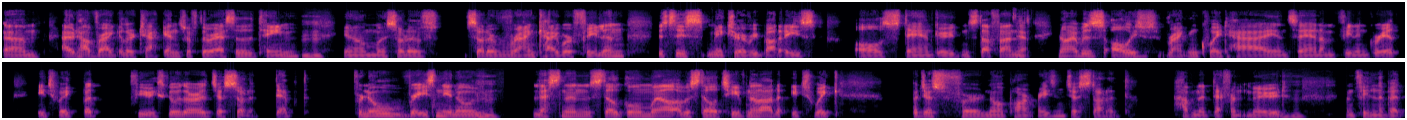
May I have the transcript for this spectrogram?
um, I would have regular check-ins with the rest of the team. Mm-hmm. You know, sort of sort of rank how we're feeling, just to make sure everybody's all staying good and stuff. And yeah. you know, I was always ranking quite high and saying I'm feeling great each week. But few weeks ago, there I just sort of dipped for no reason. You know, mm-hmm. listening was still going well. I was still achieving a lot each week, but just for no apparent reason, just started having a different mood mm-hmm. and feeling a bit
